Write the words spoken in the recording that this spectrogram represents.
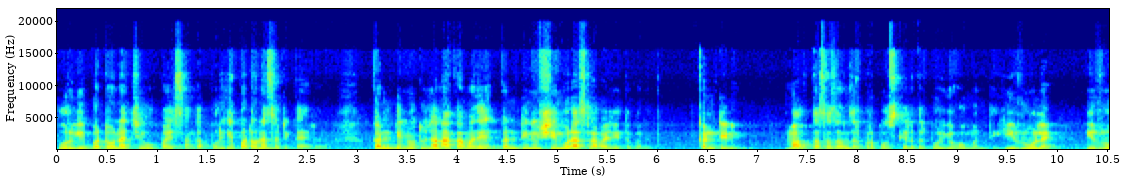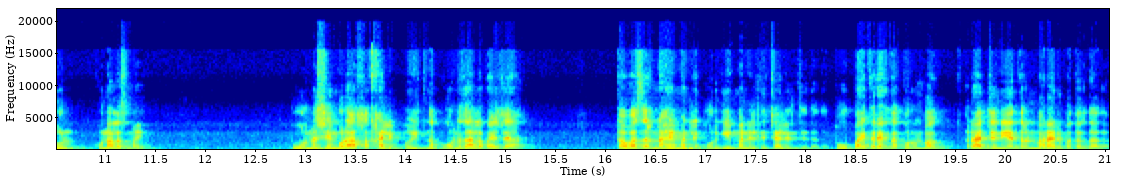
पोरगी पटवण्याचे उपाय सांगा. पोरगी पटवण्यासाठी काय रे? कंटिन्यू तुझ्या नाकामध्ये कंटिन्यू शिंबूड असला पाहिजे इथंपर्यंत. कंटिन्यू मग तसं जाऊन जर प्रपोज केलं तर पोरगी हो म्हणते. ही रूल आहे. ही रूल कुणालाच माहीत पूर्ण शिंबूड असं खाली इथनं पूर्ण झालं पाहिजे. तेव्हा जर नाही म्हणली पोरगी म्हणेल ते चॅलेंज आहे दादा. तू उपाय तर एकदा करून बघ. राज्य नियंत्रण भरारी पथक दादा.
